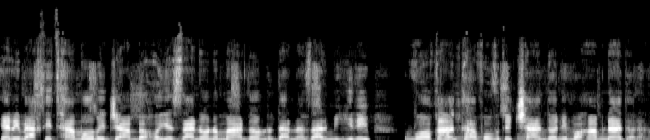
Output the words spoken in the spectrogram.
یعنی وقتی تمام جنبه های زنان و مردان رو در نظر می‌گیریم واقعا تفاوت چندانی با هم ندارن.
